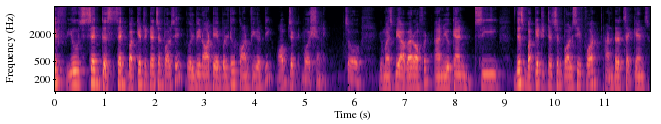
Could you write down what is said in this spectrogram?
if you set this set bucket retention policy you will be not able to configure the object versioning. So you must be aware of it and you can see this bucket retention policy for 100 seconds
